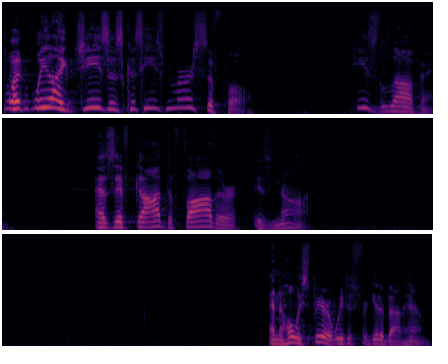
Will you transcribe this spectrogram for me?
But we like Jesus because He's merciful, He's loving as if God the Father is not. And the Holy Spirit, we just forget about him.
